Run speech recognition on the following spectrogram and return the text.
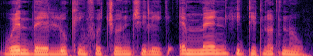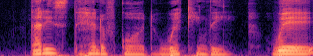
went there looking for John G. Lake, a man he did not know. That is the hand of God working there, where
